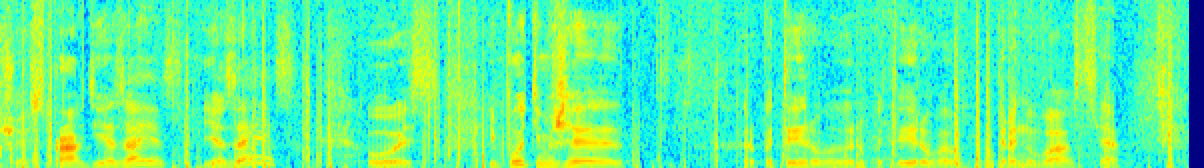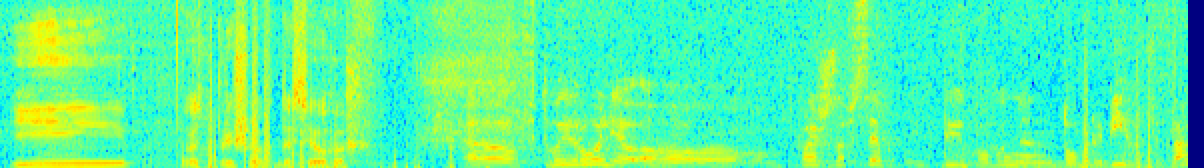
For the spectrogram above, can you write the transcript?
що справді я заяць? Я заяць? Ось. І потім вже репетирував, репетирував, тренувався і ось прийшов до цього. Е, В твоїй ролі, е, перш за все, ти повинен добре бігати, так?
